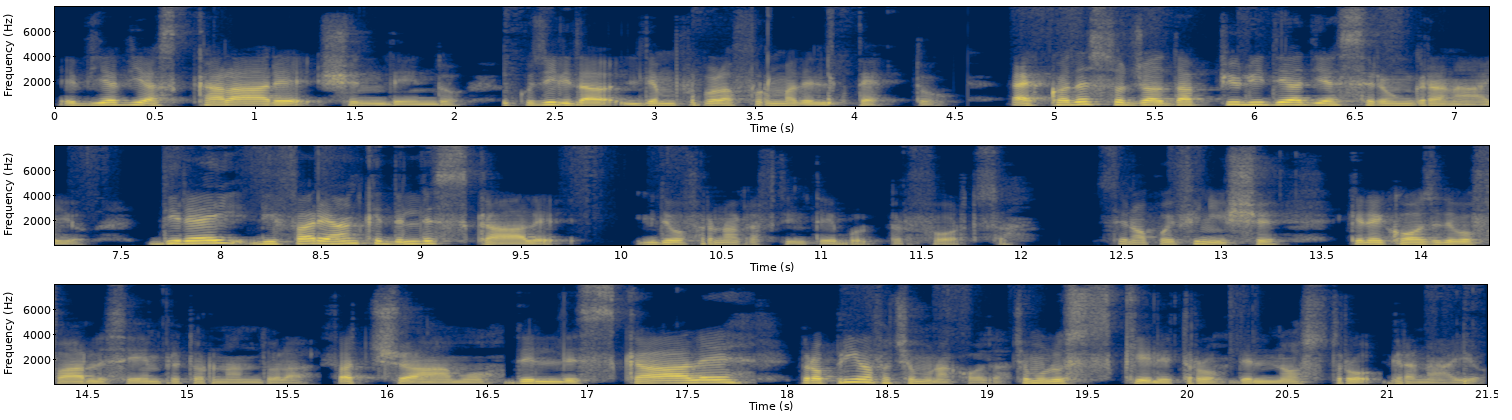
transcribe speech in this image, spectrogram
e via via scalare scendendo, così gli, da, gli diamo proprio la forma del tetto. Ecco, adesso già dà più l'idea di essere un granaio. Direi di fare anche delle scale. Mi devo fare una crafting table per forza. Se no poi finisce che le cose devo farle sempre tornando là. Facciamo delle scale, però prima facciamo una cosa, facciamo lo scheletro del nostro granaio.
